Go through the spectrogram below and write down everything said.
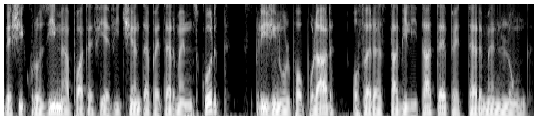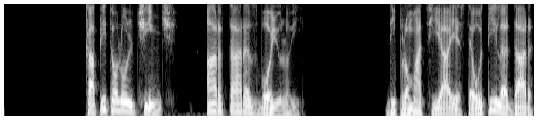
Deși cruzimea poate fi eficientă pe termen scurt, sprijinul popular oferă stabilitate pe termen lung. Capitolul 5. Arta războiului Diplomația este utilă, dar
